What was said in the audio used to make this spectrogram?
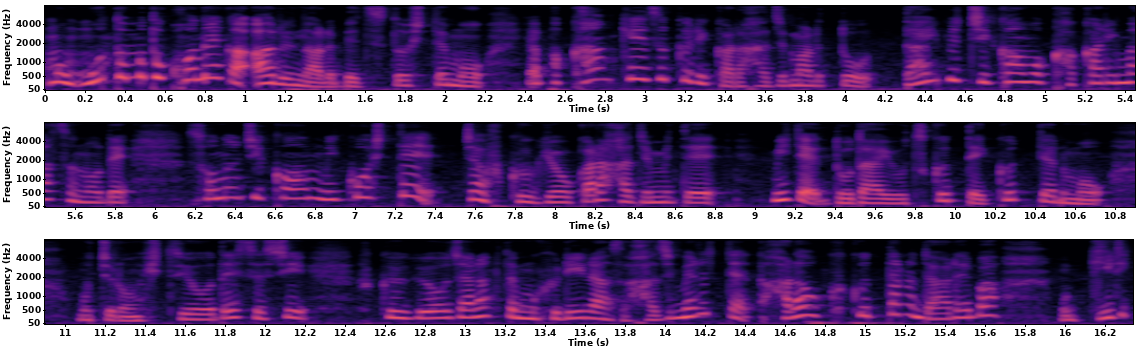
もともとコネがあるなら別としてもやっぱ関係づくりから始まるとだいぶ時間はかかりますのでその時間を見越してじゃあ副業から始めてみて土台を作っていくっていうのももちろん必要ですし副業じゃなくてもフリーランス始めるって腹をくくったのであればもうギリ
